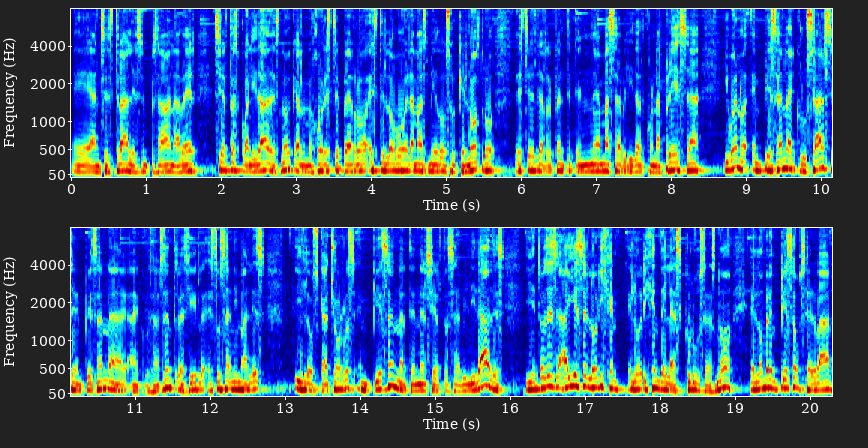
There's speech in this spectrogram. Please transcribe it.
eh, ancestrales, empezaban a ver ciertas cualidades, ¿no? Que a lo mejor este perro, este lobo era más miedoso que el otro, este de repente tenía más habilidad con la presa. Y bueno, empiezan a cruzarse, empiezan a, cruzarse entre sí estos animales y los cachorros empiezan a tener ciertas habilidades. Y entonces ahí es el origen el origen de las cruzas, ¿no? El hombre empieza a observar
